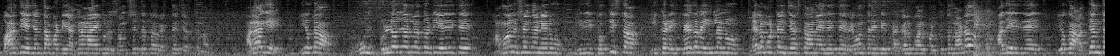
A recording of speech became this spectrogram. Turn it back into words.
భారతీయ జనతా పార్టీ అగ్రనాయకులు సంసిద్ధత వ్యక్తం చేస్తున్నారు. అలాగే ఈ యొక్క మూ బుల్డోజర్లతోటి ఏదైతే అమానుషంగా నేను ఇది తొక్కిస్తా ఇక్కడ ఈ పేదల ఇండ్లను నెలమట్టం చేస్తా అనేదైతే రేవంత్ రెడ్డి ప్రగల్భాలు పలుకుతున్నాడో అది అయితే ఈ యొక్క అత్యంత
